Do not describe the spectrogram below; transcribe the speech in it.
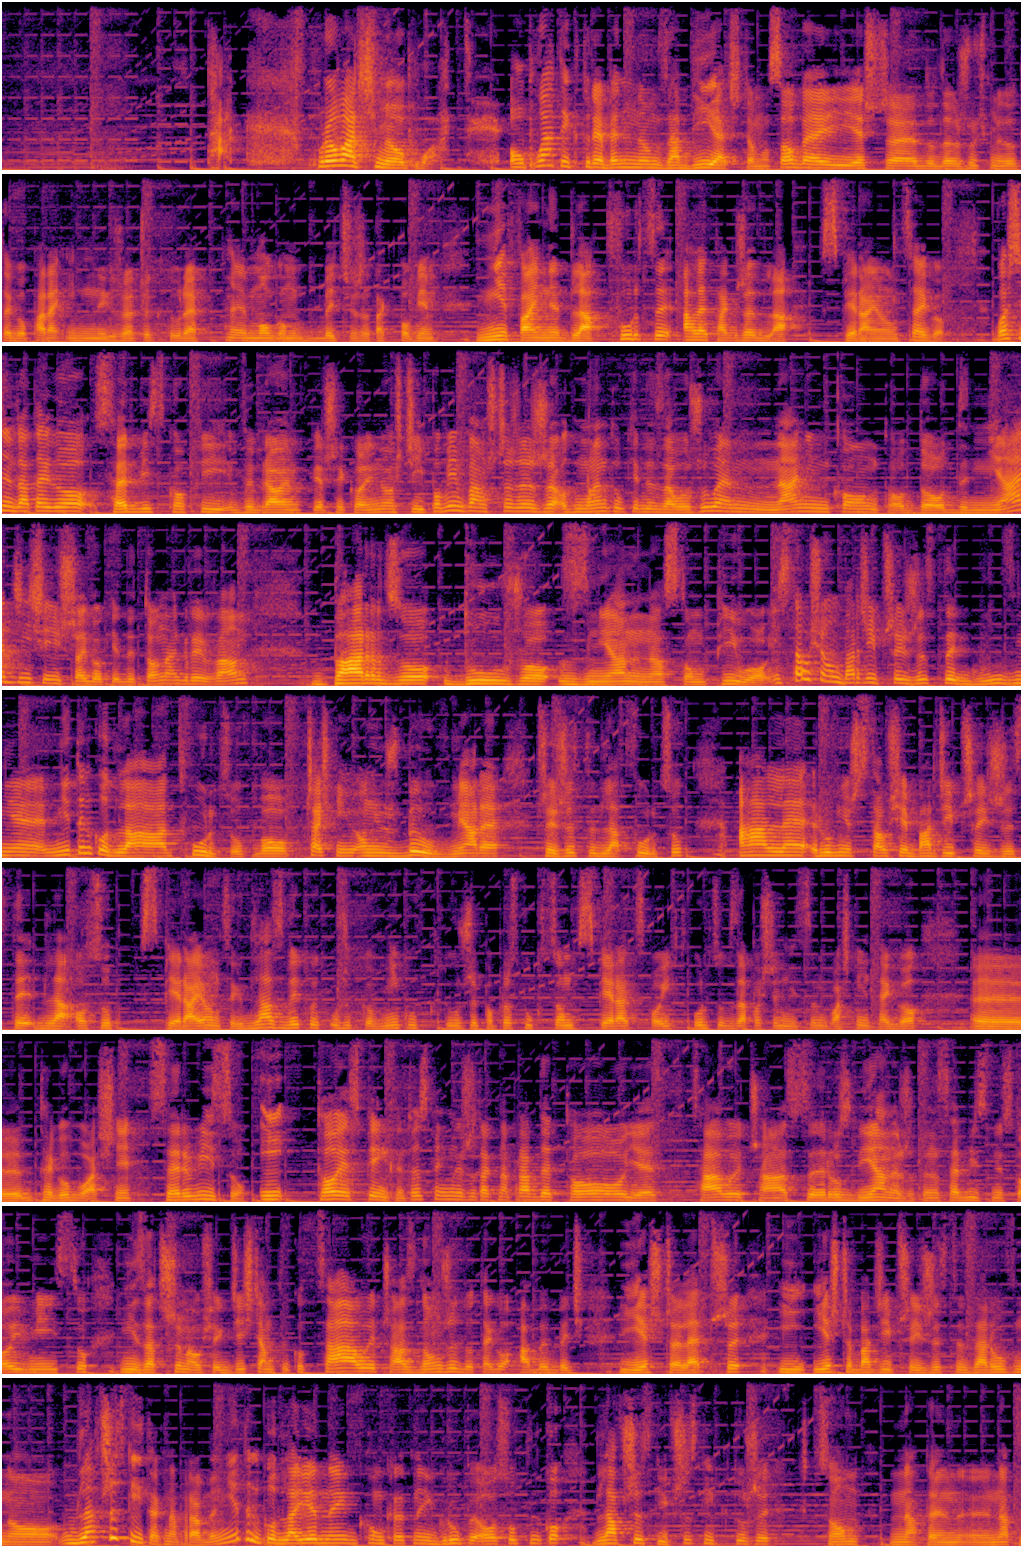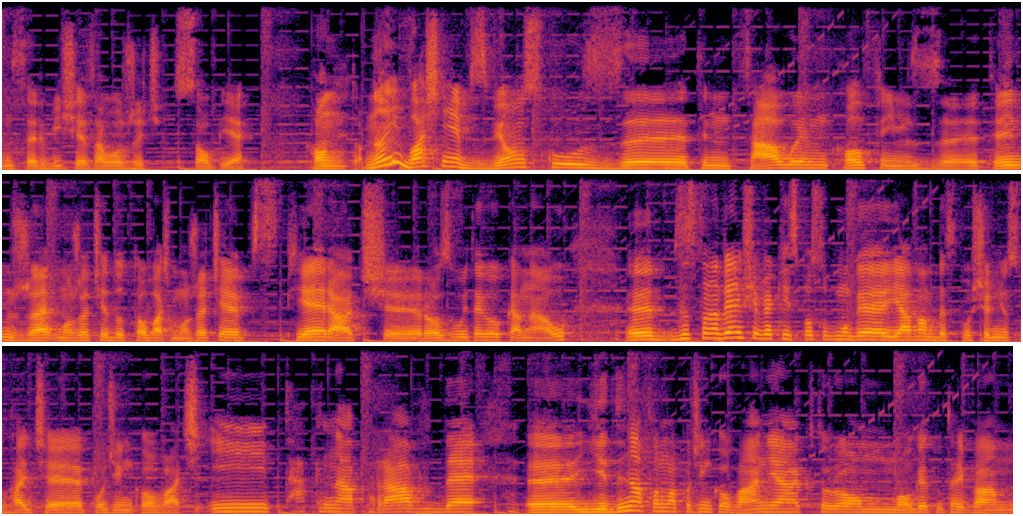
Tak, wprowadźmy opłaty. Opłaty, które będą zabijać tą osobę i jeszcze dorzućmy do tego parę innych rzeczy, które e, mogą być, że tak powiem, niefajne dla twórcy, ale także dla wspierającego. Właśnie dlatego serwis Coffee wybrałem w pierwszej kolejności i powiem Wam szczerze, że od momentu, kiedy założyłem na nim konto do dnia dzisiejszego, kiedy to nagrywam, bardzo dużo zmian nastąpiło i stał się on bardziej przejrzysty głównie nie tylko dla twórców, bo wcześniej on już był w miarę przejrzysty dla twórców, ale również stał się bardziej przejrzysty dla osób wspierających, dla zwykłych użytkowników, którzy po prostu chcą wspierać swoich twórców za pośrednictwem właśnie tego, yy, tego właśnie serwisu. I to jest piękne, to jest piękne, że tak naprawdę to jest cały czas rozwijane, że ten serwis nie stoi w miejscu, nie zatrzymał się gdzieś tam, tylko cały czas dąży do tego, aby być jeszcze lepszy i jeszcze bardziej przejrzysty, zarówno dla wszystkich tak naprawdę, nie tylko dla jednej konkretnej grupy osób, tylko dla wszystkich, wszystkich, którzy chcą na, ten, na tym serwisie założyć sobie konto. No i właśnie w związku z tym całym Kofim, z tym, że możecie dotować, możecie wspierać rozwój tego kanału, E, zastanawiałem się, w jaki sposób mogę ja Wam bezpośrednio, słuchajcie, podziękować. I tak naprawdę e, jedyna forma podziękowania, którą mogę tutaj Wam,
